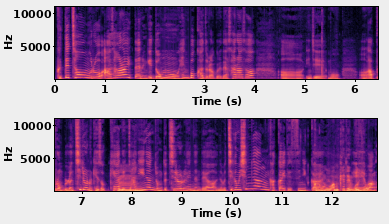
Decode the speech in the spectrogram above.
그때 처음으로 아 살아 있다는 게 너무 행복하더라고요. 내가 살아서 어 이제 뭐 어, 앞으로 물론 치료는 계속 해야겠죠. 음. 한 2년 정도 치료를 했는데요. 지금 10년 가까이 됐으니까. 그럼 완쾌된 거죠? 예, 완,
